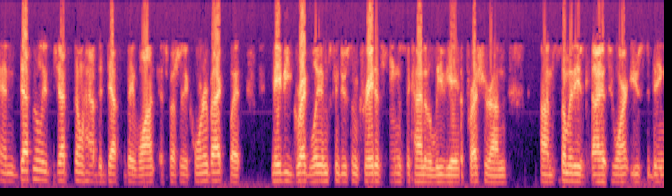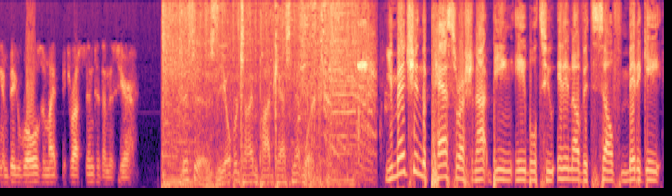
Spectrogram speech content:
And definitely, the Jets don't have the depth they want, especially a cornerback. But maybe Gregg Williams can do some creative things to kind of alleviate the pressure on on some of these guys who aren't used to being in big roles and might be thrust into them this year. This is the Overtime Podcast Network. You mentioned the pass rush not being able to, in and of itself, mitigate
